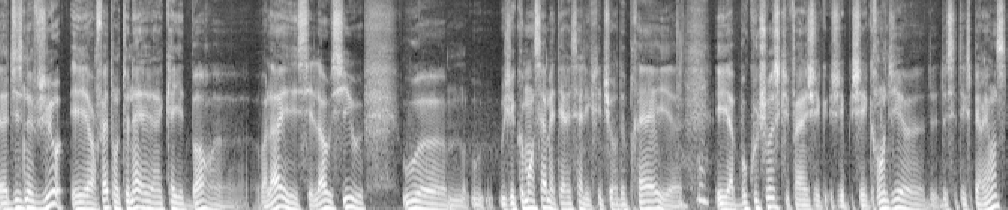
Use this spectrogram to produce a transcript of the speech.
Euh, 19 jours et en fait on tenait un cahier de bord euh, voilà et c'est là aussi où où, euh, où- où j'ai commencé à m'intéresser à l'écriture de près et, euh, il y a beaucoup de choses qui enfin j'ai grandi euh, de, de cette expérience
